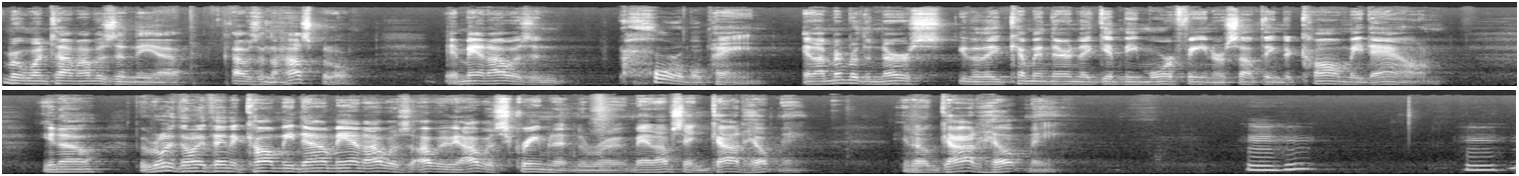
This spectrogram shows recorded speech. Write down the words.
remember one time I was in the uh, I was in the hospital, and man, I was in horrible pain. And I remember the nurse, you know, they'd come in there and they'd give me morphine or something to calm me down, you know. But really, the only thing that calmed me down, man, I was I was I was screaming it in the room, man. I was saying, God help me, you know, God help me. Mm-hmm. Mm-hmm.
